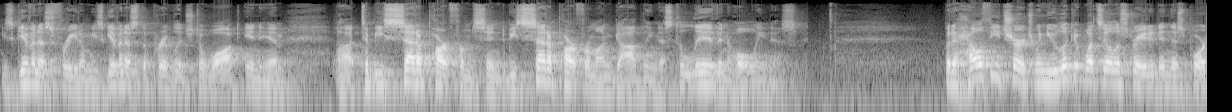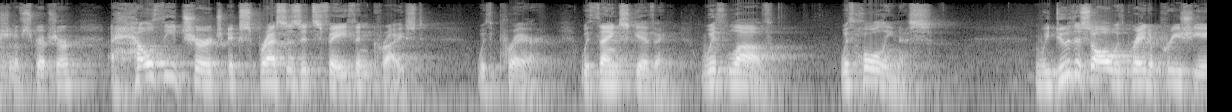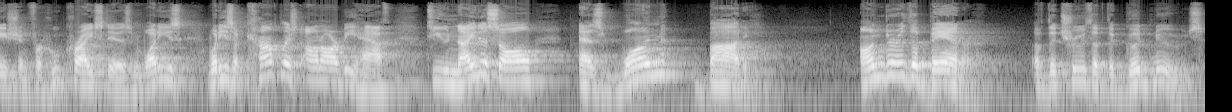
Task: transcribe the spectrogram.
He's given us freedom, He's given us the privilege to walk in Him, uh, to be set apart from sin, to be set apart from ungodliness, to live in holiness. But a healthy church, when you look at what's illustrated in this portion of Scripture, a healthy church expresses its faith in Christ with prayer, with thanksgiving, with love, with holiness. And we do this all with great appreciation for who Christ is and what he's, what he's accomplished on our behalf to unite us all as one body under the banner of the truth of the good news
